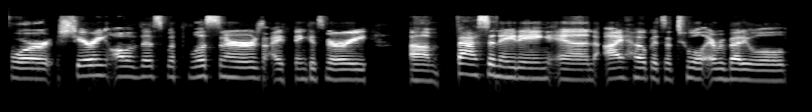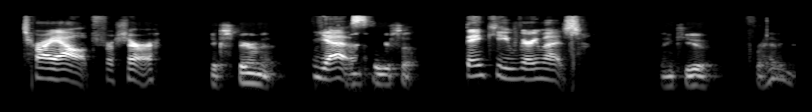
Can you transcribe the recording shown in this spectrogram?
for sharing all of this with listeners. I think it's very um, fascinating, and I hope it's a tool everybody will try out for sure. Experiment. Yes. Try for yourself. Thank you very much. Thank you for having me.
